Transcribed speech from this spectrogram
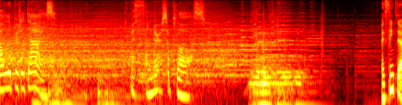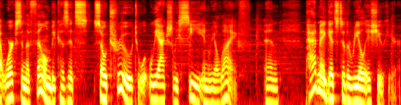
How liberty dies. With thunderous applause. I think that works in the film because it's so true to what we actually see in real life. And Padme gets to the real issue here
